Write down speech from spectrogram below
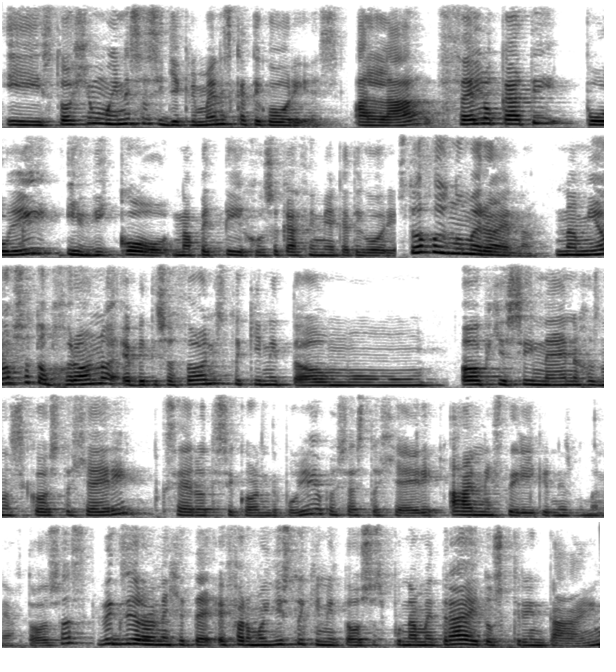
οι στόχοι μου είναι σε συγκεκριμένες κατηγορίες. Αλλά θέλω κάτι πολύ ειδικό να πετύχω σε κάθε μία κατηγορία. Στόχος νούμερο 1. Να μειώσω τον χρόνο επί της οθόνης στο κινητό μου. Όποιος είναι ένοχος να σηκώσει το χέρι, ξέρω ότι σηκώνετε πολύ από εσά το χέρι, αν είστε ειλικρινείς με τον εαυτό σας. Δεν ξέρω αν έχετε εφαρμογή στο κινητό σας που να μετράει το screen time.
